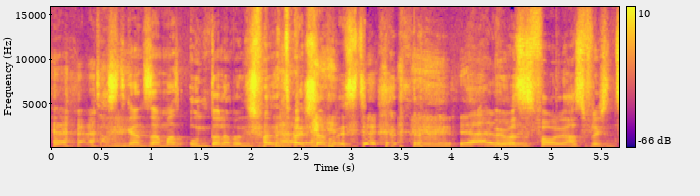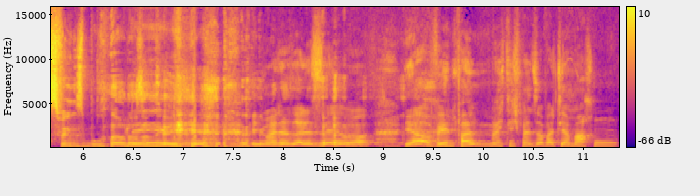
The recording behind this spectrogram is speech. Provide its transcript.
Dass du die ganze Sache machst und dann aber nicht mal in Deutschland bist. ja, also, Irgendwas ist faul. Hast du vielleicht einen Zwillingsbruder oder so? Nee, ich mache das alles selber. Ja, auf jeden Fall möchte ich mein Sabbatjahr machen,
